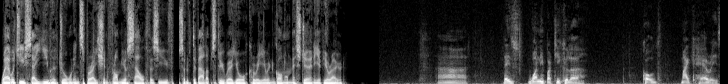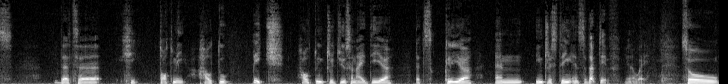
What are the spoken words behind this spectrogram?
where would you say you have drawn inspiration from yourself as you've sort of developed through uh, your career and gone on this journey of your own? Ah, there's one in particular called Mike Harris that uh, he taught me how to pitch, how to introduce an idea that's clear and interesting and seductive in a way. So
